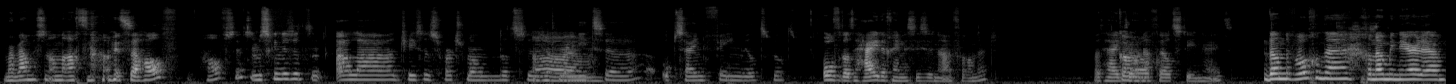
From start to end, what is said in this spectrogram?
maar waarom is een andere achternaam? Is ze half? Half zus? Misschien is het een à la Jason Schwartzman. Dat ze Oh, zeg maar ja. niet eh, op zijn fame wilt. wilt. Of dat hij degene is die zijn naam verandert. Dat hij Kan Jonah ook. Feldstein heet. Dan de volgende genomineerde.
